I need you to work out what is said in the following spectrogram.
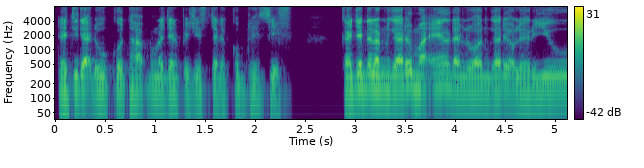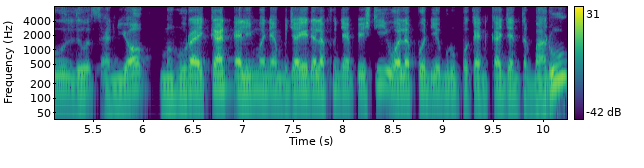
dan tidak diukur tahap pembelajaran PhD secara komprehensif. Kajian dalam negara Mael dan luar negara oleh Ryu, Lutz dan York menghuraikan elemen yang berjaya dalam pengajian PhD walaupun dia merupakan kajian terbaru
